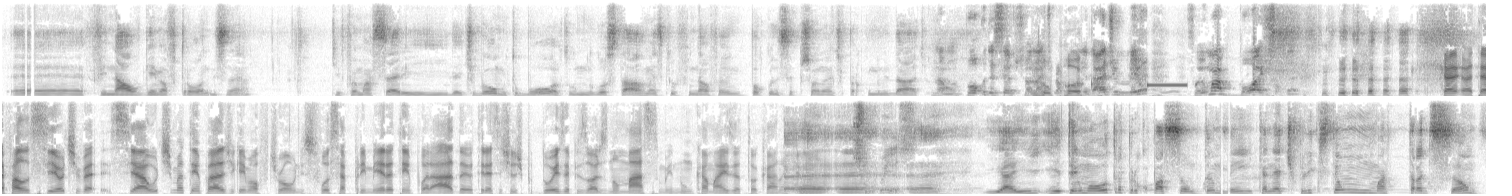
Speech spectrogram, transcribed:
é, final Game of Thrones, né? Que foi uma série da HBO muito boa, todo mundo gostava, mas que o final foi um pouco decepcionante para a comunidade. Não, um pouco decepcionante um para a comunidade, meu, foi uma bosta. Cara, eu até falo, se eu tiver, se a última temporada de Game of Thrones fosse a primeira temporada, eu teria assistido tipo dois episódios no máximo e nunca mais ia tocar naquele. É, é, tipo isso. É, e aí e tem uma outra preocupação também, que a Netflix tem uma tradição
